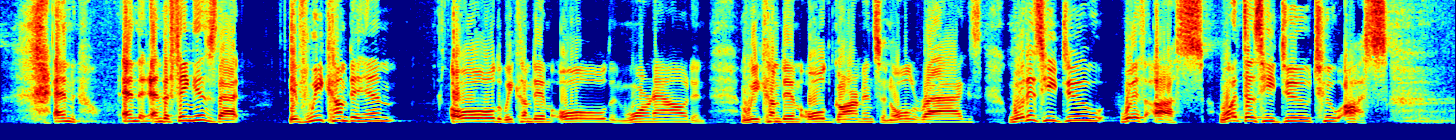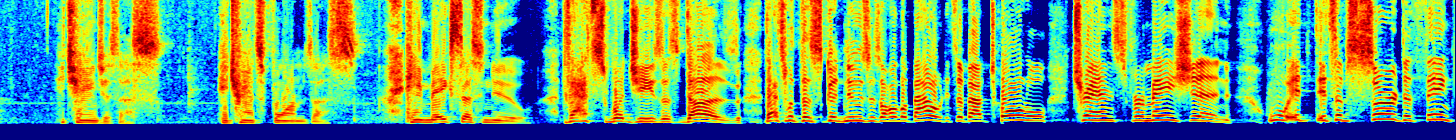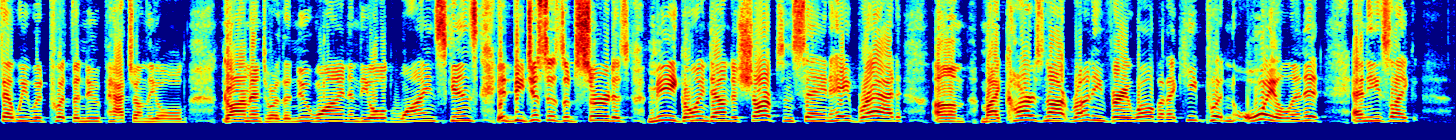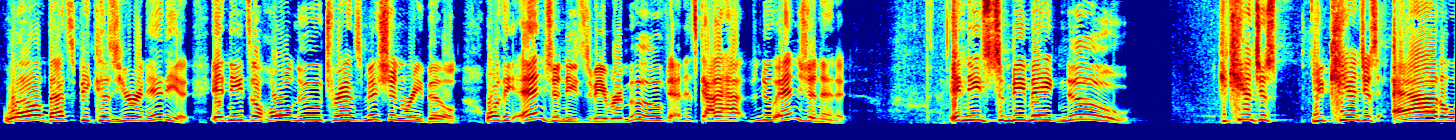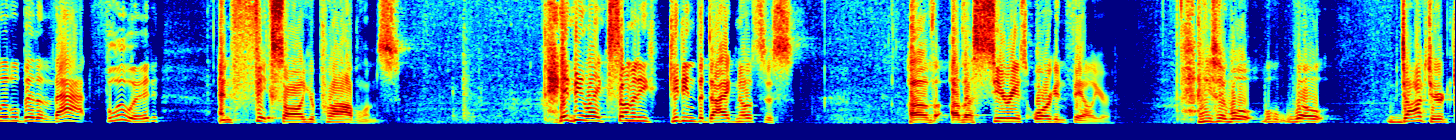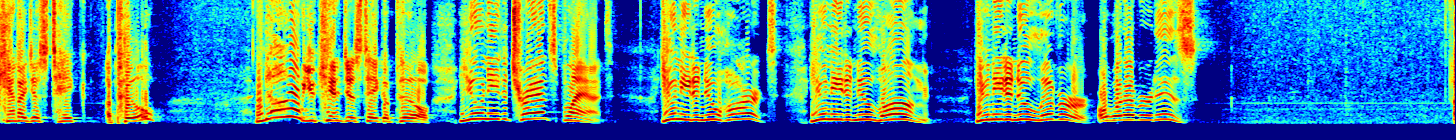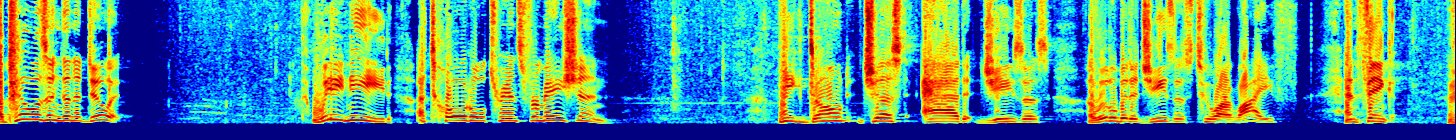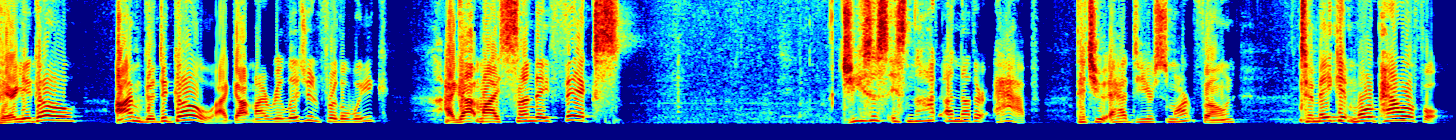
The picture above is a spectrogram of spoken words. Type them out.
And, and, and the thing is that if we come to him old, we come to him old and worn out, and we come to him old garments and old rags, what does he do with us? What does he do to us? He changes us, he transforms us, he makes us new. That's what Jesus does. That's what this good news is all about. It's about total transformation. It, it's absurd to think that we would put the new patch on the old garment or the new wine in the old wineskins. It'd be just as absurd as me going down to Sharps and saying, Hey, Brad, um, my car's not running very well, but I keep putting oil in it. And he's like, well, that's because you're an idiot. It needs a whole new transmission rebuild, or the engine needs to be removed and it's got to have a new engine in it. It needs to be made new. You can't just you can't just add a little bit of that fluid and fix all your problems. It'd be like somebody getting the diagnosis of, of a serious organ failure. And they say, well, well, Doctor, can't I just take a pill? No, you can't just take a pill. You need a transplant. You need a new heart. You need a new lung. You need a new liver or whatever it is. A pill isn't going to do it. We need a total transformation. We don't just add Jesus, a little bit of Jesus to our life and think, there you go. I'm good to go. I got my religion for the week. I got my Sunday fix. Jesus is not another app that you add to your smartphone to make it more powerful.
